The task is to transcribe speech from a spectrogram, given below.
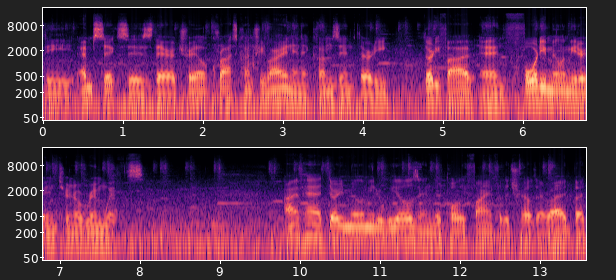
the M6 is their trail cross country line and it comes in 30, 35, and 40 millimeter internal rim widths. I've had 30 millimeter wheels and they're totally fine for the trails I ride, but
